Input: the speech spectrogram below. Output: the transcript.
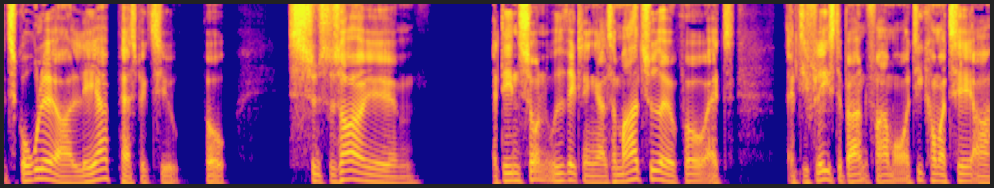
et skole- og lærerperspektiv på, Synes du så, øh, at det er en sund udvikling? Altså meget tyder jo på, at, at de fleste børn fremover, de kommer til at,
